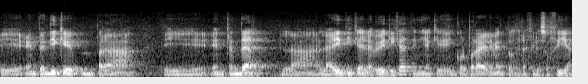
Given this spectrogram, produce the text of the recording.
entendí que para emprender la, ética y la bioética tenía que incorporar elementos de la filosofía.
